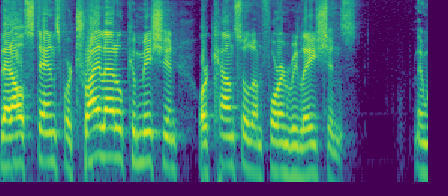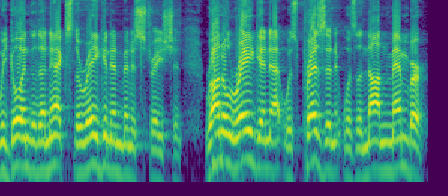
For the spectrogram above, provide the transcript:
that all stands for Trilateral Commission or Council on Foreign Relations. Then we go into the next, the Reagan administration. Ronald Reagan, that was president, was a non member.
